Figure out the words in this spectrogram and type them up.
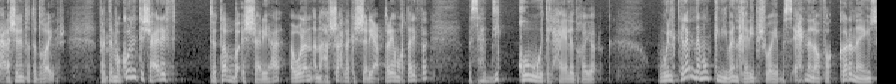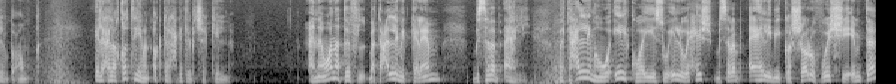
علشان أنت تتغير. فأنت ما كنتش عارف تطبق الشريعة اولا أنا هشرح لك الشريعة بطريقة مختلفة بس هديك قوة الحياة اللي تغيرك. والكلام ده ممكن يبان غريب شوية بس إحنا لو فكرنا يا يوسف بعمق العلاقات هي من أكتر الحاجات اللي بتشكلنا. أنا وأنا طفل بتعلم الكلام بسبب أهلي. بتعلم هو إيه الكويس وإيه الوحش بسبب أهلي بيكشروا في وشي إمتى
